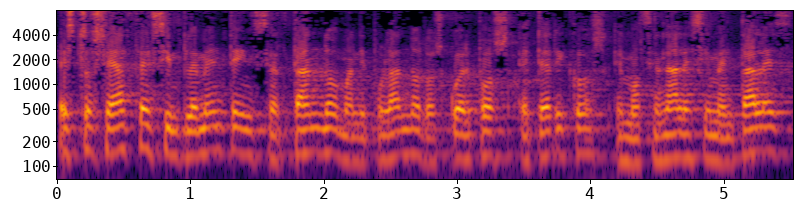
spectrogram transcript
Esto se hace simplemente insertando o manipulando los cuerpos etéricos, emocionales y mentales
